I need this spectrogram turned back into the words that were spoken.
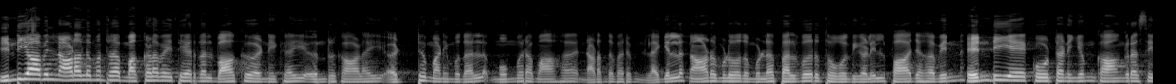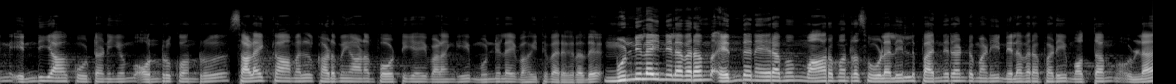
இந்தியாவில் நாடாளுமன்ற மக்களவைத் தேர்தல் வாக்கு எண்ணிக்கை இன்று காலை எட்டு மணி முதல் மும்முரமாக நடந்து வரும் நிலையில் நாடு முழுவதும் உள்ள பல்வேறு தொகுதிகளில் பாஜகவின் என்டிஏ கூட்டணியும் காங்கிரசின் இந்தியா கூட்டணியும் ஒன்றுக்கொன்று சளைக்காமல் கடுமையான போட்டியை வழங்கி முன்னிலை வகித்து வருகிறது. முன்னிலை நிலவரம் எந்த நேரமும் மாறுமன்ற சூழலில் பன்னிரண்டு மணி நிலவரப்படி மொத்தம் உள்ள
